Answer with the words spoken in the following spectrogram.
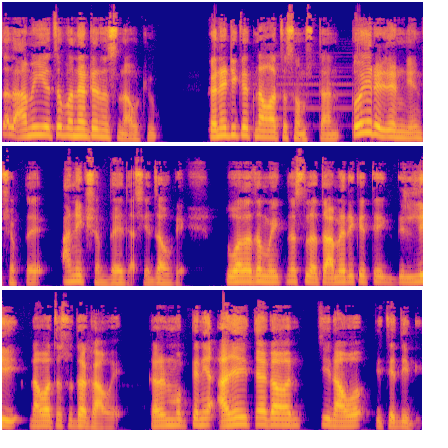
चल आम्ही याचं मनहॅटनच नाव ठेवू. कनेटिकट नावाचं संस्थान तोही रेड इंडियन शब्द आहे. अनेक शब्द आहेत असे जाऊ दे. तुम्हाला जर माहीत नसलं तर अमेरिकेत एक दिल्ली नावाचं सुद्धा गाव आहे. कारण मग त्यांनी आले त्या गावांची नावं तिथे दिली.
